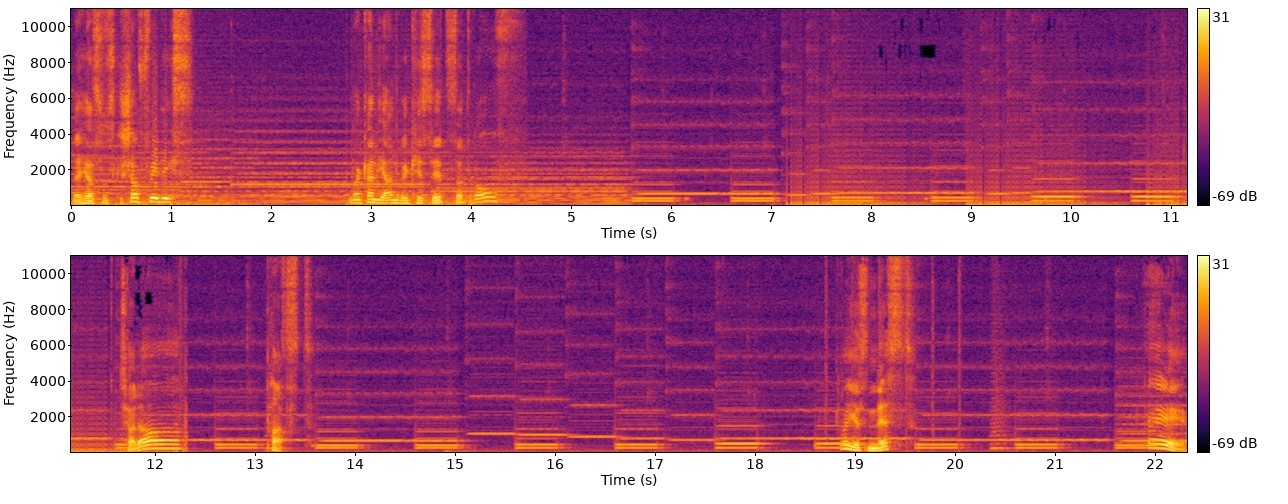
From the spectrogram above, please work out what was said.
Gleich hast du es geschafft, Felix. Und dann kann die andere Kiste jetzt da drauf. Tada! Passt. Oh, hier ist ein Nest. Hey.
